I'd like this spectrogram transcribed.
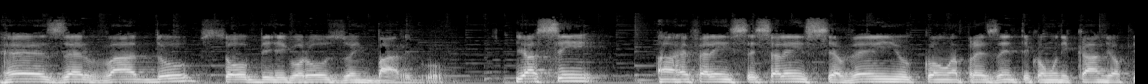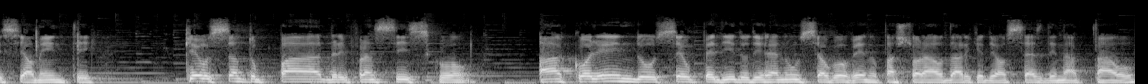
reservado sob rigoroso embargo. E assim, a referência excelência, venho com a presente comunicar-lhe oficialmente que o Santo Padre Francisco, acolhendo o seu pedido de renúncia ao governo pastoral da Arquidiocese de Natal,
